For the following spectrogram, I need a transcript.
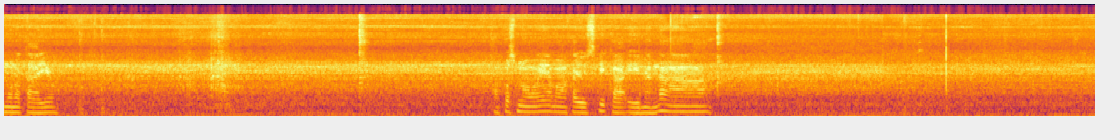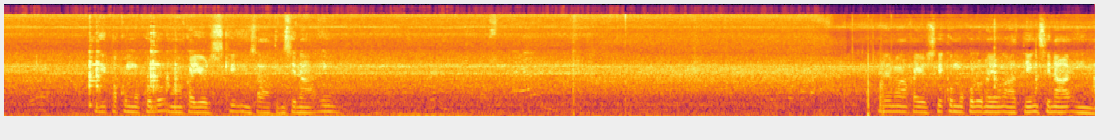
Muna tayo. Tapos mamaya mga kayuski, kainan na. Hindi pa kumukulo mga kayuski sa ating sinaing. Ayan mga kayuski, kumukulo na yung ating sinaing.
